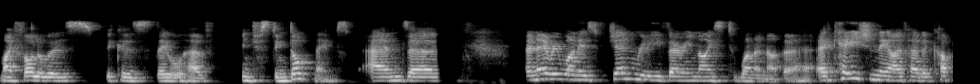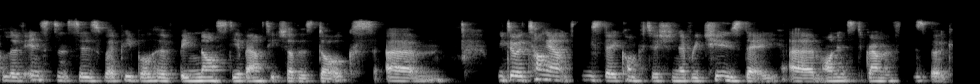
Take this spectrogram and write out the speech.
my followers because they all have interesting dog names, and uh, and everyone is generally very nice to one another. Occasionally, I've had a couple of instances where people have been nasty about each other's dogs. Um, we do a tongue out Tuesday competition every Tuesday um, on Instagram and Facebook.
